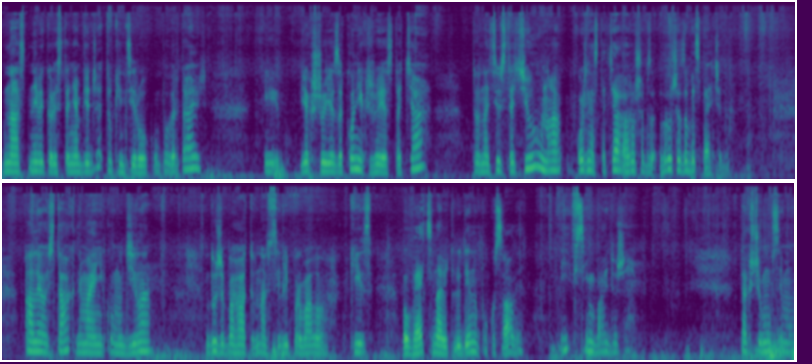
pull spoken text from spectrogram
в нас невикористання бюджету в кінці року повертають. І якщо є закон, якщо є стаття, то на цю статтю вона, кожна стаття гроші, гроші забезпечена. Але ось так, немає нікому діла. Дуже багато в нас в селі порвало кіз, овець, навіть людину покусали. І всім байдуже. Так що мусимо,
